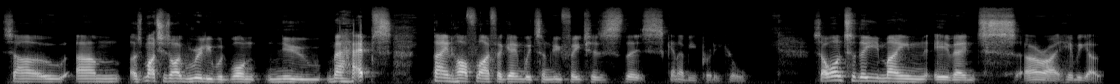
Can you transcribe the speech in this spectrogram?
So, um, as much as I really would want new maps, playing Half-Life again with some new features that's going to be pretty cool. So on to the main events. All right, here we go.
